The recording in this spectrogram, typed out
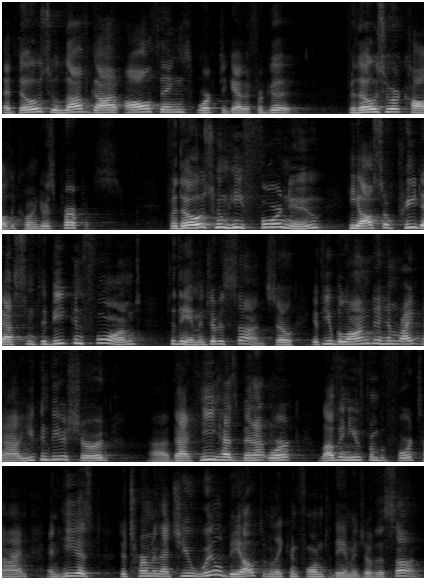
that those who love God, all things work together for good, for those who are called according to His purpose. For those whom He foreknew, He also predestined to be conformed to the image of His Son. So, if you belong to Him right now, you can be assured uh, that He has been at work loving you from before time, and He has determine that you will be ultimately conformed to the image of the Son,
